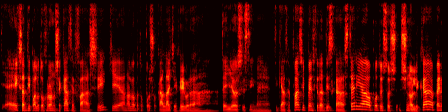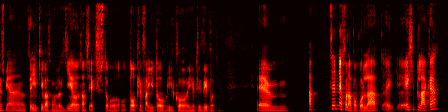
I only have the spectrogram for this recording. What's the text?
έχεις αντίπαλο το χρόνο σε κάθε φάση και ανάλογα με το πόσο καλά και γρήγορα τελειώσεις την, την κάθε φάση παίρνεις και τα αντίστοιχα αστέρια οπότε στο συνολικά παίρνεις μια τελική βαθμολογία όταν φτιάξεις το, το όποιο φαγητό, γλυκό ή οτιδήποτε. Ε, δεν έχω να πω πολλά. Ε, έχει πλάκα.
